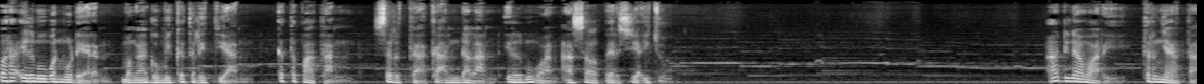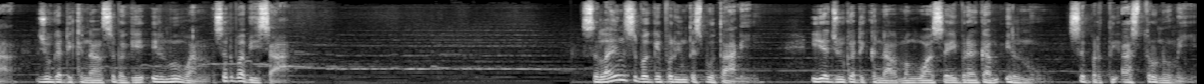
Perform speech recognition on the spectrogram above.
Para ilmuwan modern mengagumi ketelitian, ketepatan, serta keandalan ilmuwan asal Persia itu. Adinawari ternyata juga dikenal sebagai ilmuwan serba bisa. Selain sebagai perintis botani, ia juga dikenal menguasai beragam ilmu seperti astronomi,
